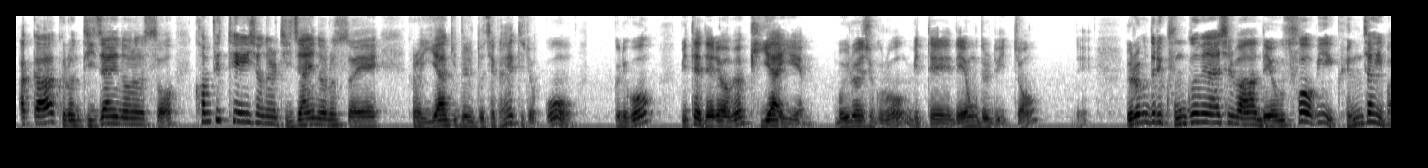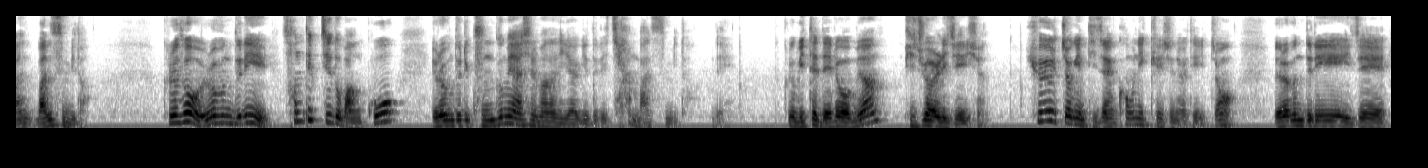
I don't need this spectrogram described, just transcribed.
아까 그런 디자이너로서 computational 디자이너로서의 그런 이야기들도 제가 해드렸고 그리고 밑에 내려오면 BIM 뭐 이런 식으로 밑에 내용들도 있죠. 네. 여러분들이 궁금해하실 만한 내용 수업이 굉장히 많, 많습니다. 그래서 여러분들이 선택지도 많고 여러분들이 궁금해 하실 만한 이야기들이 참 많습니다. 네. 그리고 밑에 내려오면 비주얼리제이션 효율적인 디자인 커뮤니케이션을 되어 있죠. 여러분들이 이제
